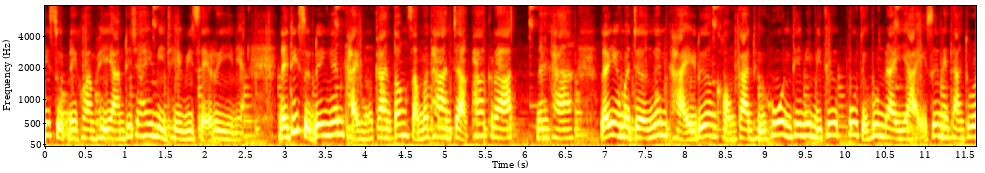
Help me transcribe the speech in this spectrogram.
ที่สุดในความพยายามที่จะให้มีเทวีเสรีเนี่ยในที่สุดด้วยเงื่อนไขของการต้องสัมปทานจากภาครัฐนะคะแล้วยังมาเจอเงื่อนไขเรื่องของการถือหุ้นที่ไม่มีผู้ถือหุ้นรายใหญ่ ซึ่งในทางธุร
